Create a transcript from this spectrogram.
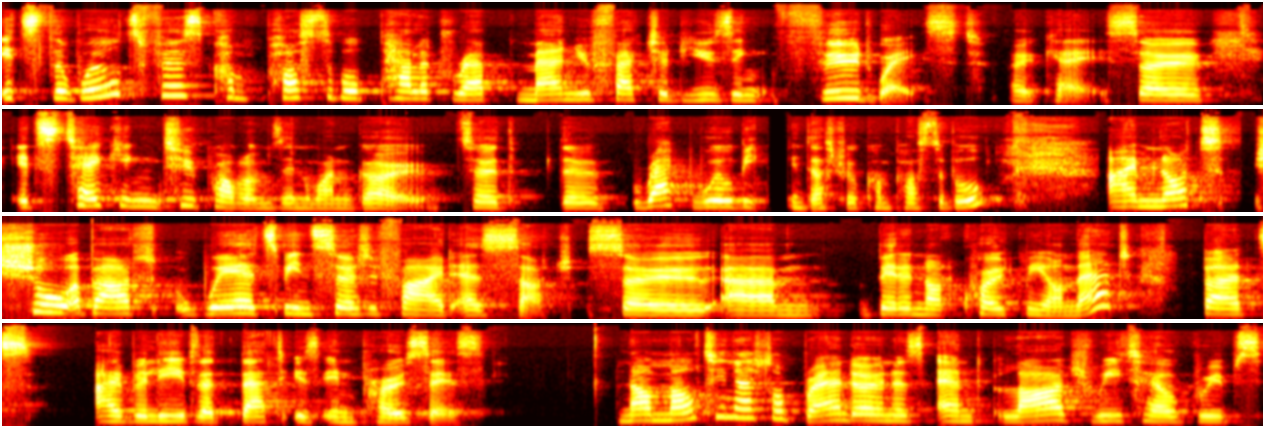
it's the world's first compostable pallet wrap manufactured using food waste. Okay, so it's taking two problems in one go. So the wrap will be industrial compostable. I'm not sure about where it's been certified as such. So um, better not quote me on that, but I believe that that is in process. Now, multinational brand owners and large retail groups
